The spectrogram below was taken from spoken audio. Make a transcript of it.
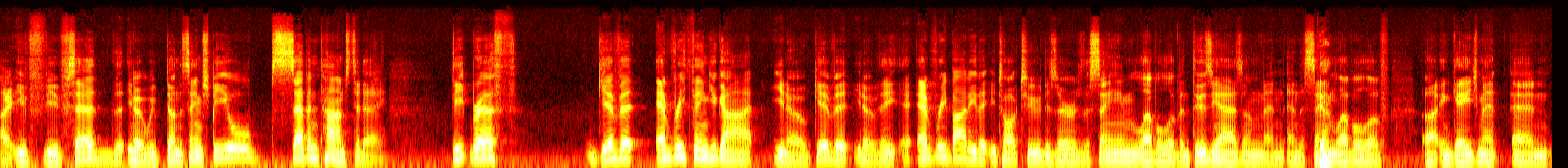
I, you've you've said that you know we've done the same spiel seven times today. Deep breath, give it everything you got. You know, give it. You know, they everybody that you talk to deserves the same level of enthusiasm and and the same Yeah. level of uh, engagement. And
